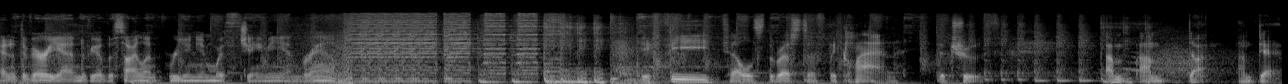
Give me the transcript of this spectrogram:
And at the very end, we have the silent reunion with Jaime and Bran. If he tells the rest of the clan the truth, I'm, I'm done. I'm dead.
